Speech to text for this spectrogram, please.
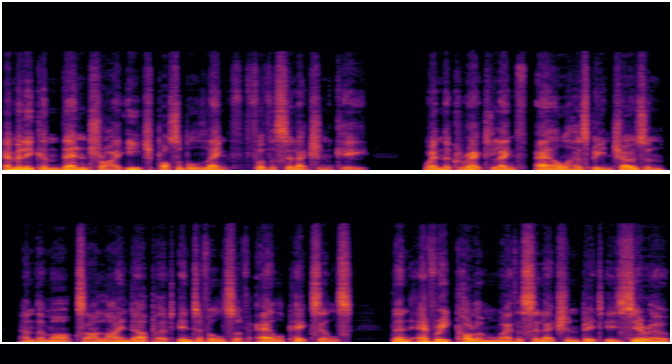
Emily can then try each possible length for the selection key. When the correct length L has been chosen, and the marks are lined up at intervals of L pixels, then every column where the selection bit is 0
